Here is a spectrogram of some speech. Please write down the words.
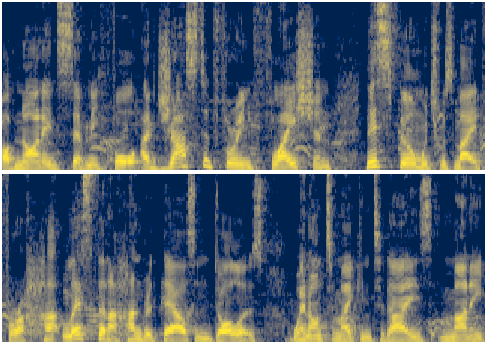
of 1974, adjusted for inflation. This film, which was made for less than $100,000, went on to make in today's money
